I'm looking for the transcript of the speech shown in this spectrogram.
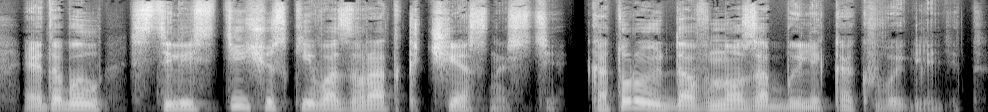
— это был стилистический возврат к честности, которую давно забыли, как выглядит.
